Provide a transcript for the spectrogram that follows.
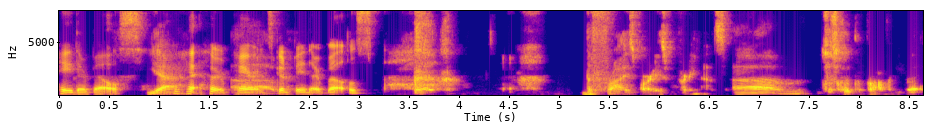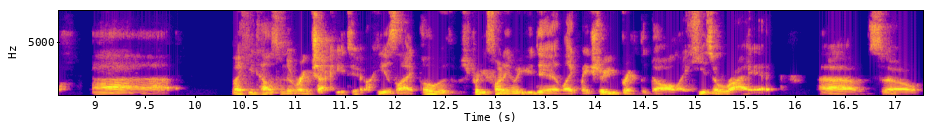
pay their bills. Yeah. Yeah, their parents Um, could pay their bills. the fries parties were pretty nuts. Um, just with the property bill. Uh, but he tells him to bring Chucky too. He's like, "Oh, it was pretty funny what you did. Like, make sure you bring the doll. Like, he's a riot." Um, so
